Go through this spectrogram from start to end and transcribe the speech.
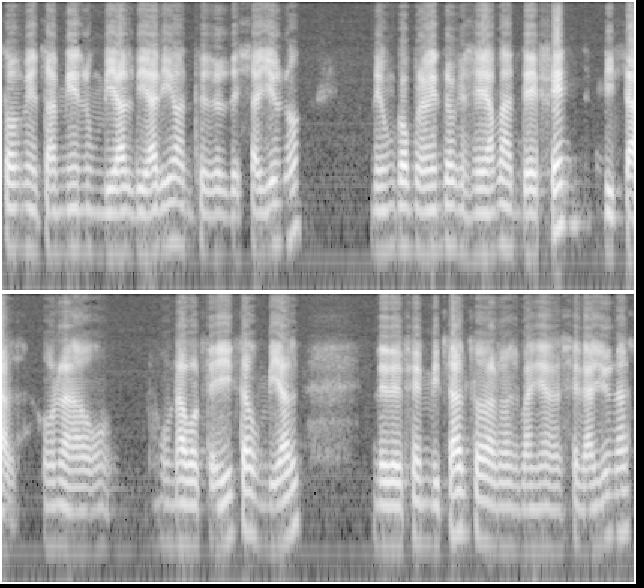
Tome también un vial diario antes del desayuno de un complemento que se llama Defen Vital, una, una botellita, un vial de Defen Vital todas las mañanas en ayunas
